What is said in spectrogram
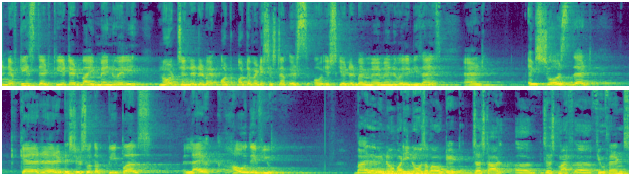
NFTs that created by manually, not generated by aut- automatic system. It's it's created by ma- manually designs and it shows that characteristics of the people's like how they view. By the way, nobody knows about it. Just our, uh, just my uh, few friends.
